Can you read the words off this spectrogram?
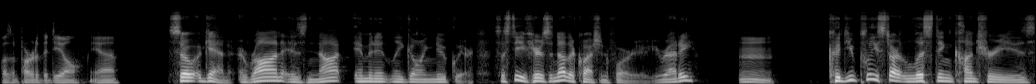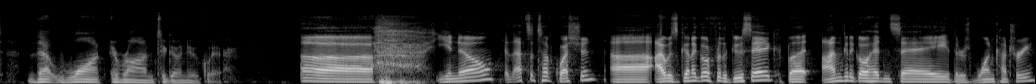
Wasn't part of the deal. Yeah. So again, Iran is not imminently going nuclear. So, Steve, here's another question for you. You ready? Mm. Could you please start listing countries that want Iran to go nuclear? Uh, you know, that's a tough question. Uh, I was gonna go for the goose egg, but I'm gonna go ahead and say there's one country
